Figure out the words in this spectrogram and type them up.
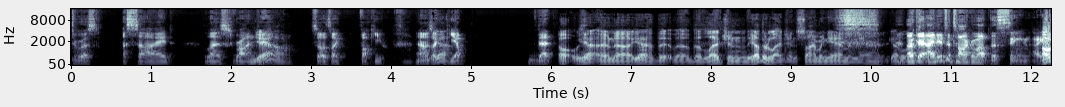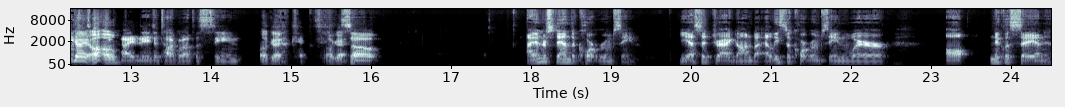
threw us aside, run jail. yeah. So it's like fuck you. And I was like, Yeah. yep. That Oh yeah, and uh, yeah, the, the the legend, the other legend, Simon Yam in there. Okay, I need to talk about this scene. I Okay, uh-oh. I need to talk about this scene. Okay, Okay. okay. So I understand the courtroom scene. Yes, it dragged on, but at least the courtroom scene where all Nicholas Tse and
